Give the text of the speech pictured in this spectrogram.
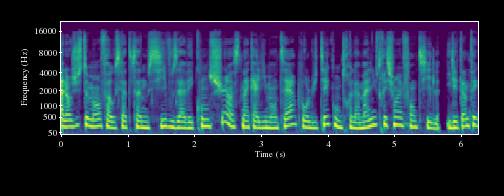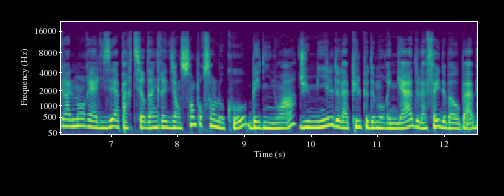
Alors justement, Fauciat Sanoussi, vous avez conçu un snack alimentaire pour lutter contre la malnutrition infantile. Il est intégralement réalisé à partir d'ingrédients 100% locaux, béninois, du mil, de la pulpe de moringa, de la feuille de baobab.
